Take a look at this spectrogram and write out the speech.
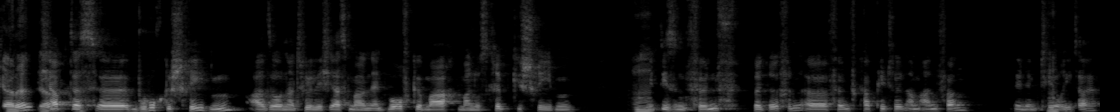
Gerne. Ja. Ich habe das äh, Buch geschrieben, also natürlich erstmal einen Entwurf gemacht, Manuskript geschrieben, mhm. mit diesen fünf Begriffen, äh, fünf Kapiteln am Anfang in dem mhm. Theorieteil.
